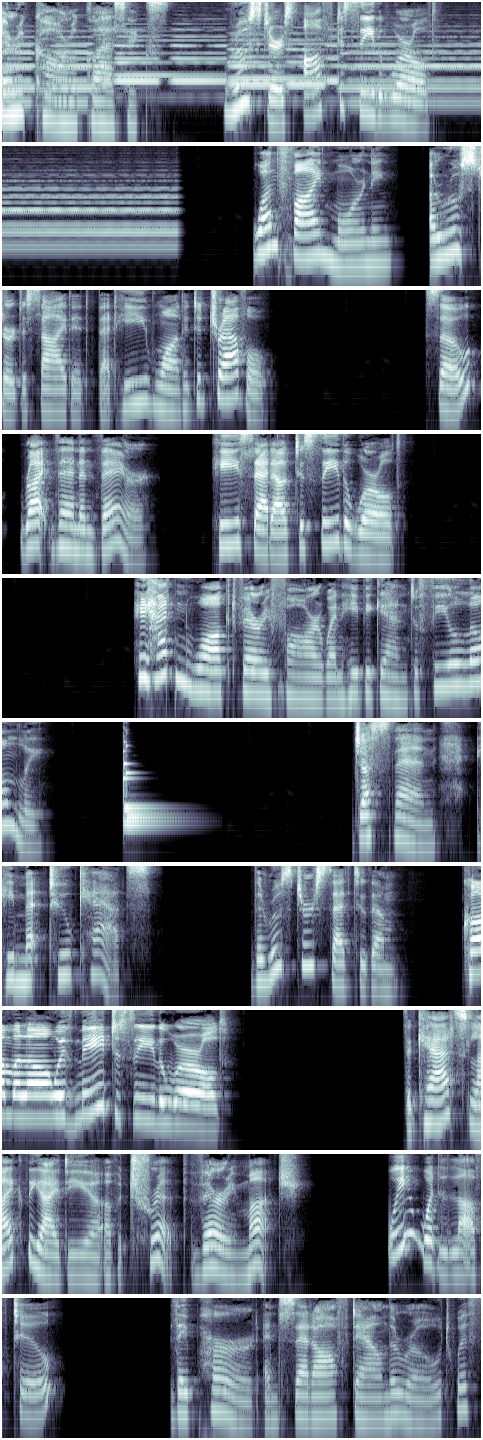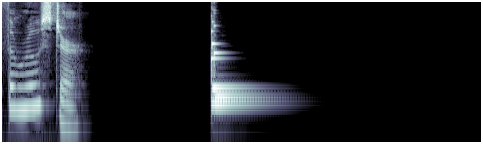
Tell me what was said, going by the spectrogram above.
Eric Carle Classics. Roosters off to see the world. One fine morning, a rooster decided that he wanted to travel. So, right then and there, he set out to see the world. He hadn't walked very far when he began to feel lonely. Just then he met two cats. The rooster said to them, Come along with me to see the world. The cats liked the idea of a trip very much. We would love to. They purred and set off down the road with the rooster.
